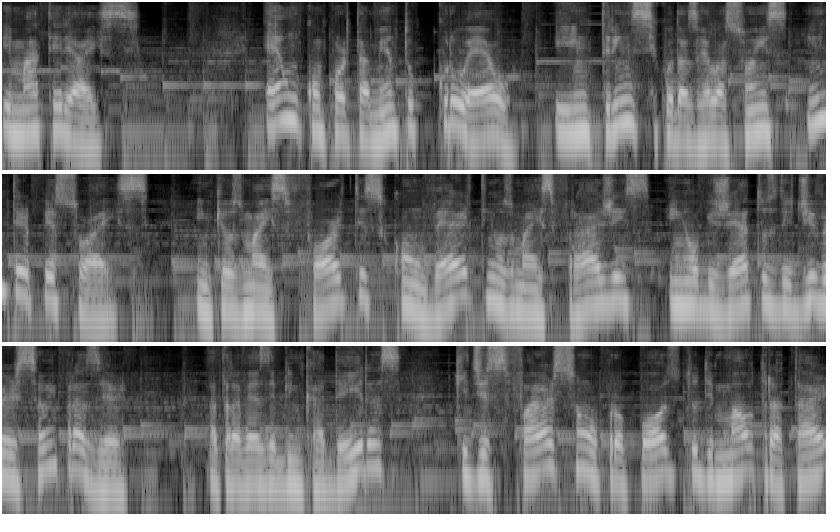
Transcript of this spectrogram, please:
e materiais. É um comportamento cruel e intrínseco das relações interpessoais, em que os mais fortes convertem os mais frágeis em objetos de diversão e prazer, através de brincadeiras que disfarçam o propósito de maltratar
